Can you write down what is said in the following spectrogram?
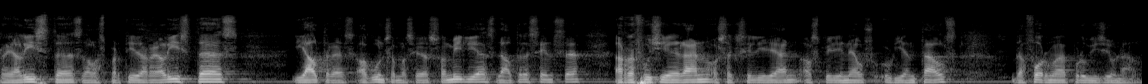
realistes, de les partides realistes, i altres, alguns amb les seves famílies, d'altres sense, es refugiaran o s'exiliaran als Pirineus orientals de forma provisional.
